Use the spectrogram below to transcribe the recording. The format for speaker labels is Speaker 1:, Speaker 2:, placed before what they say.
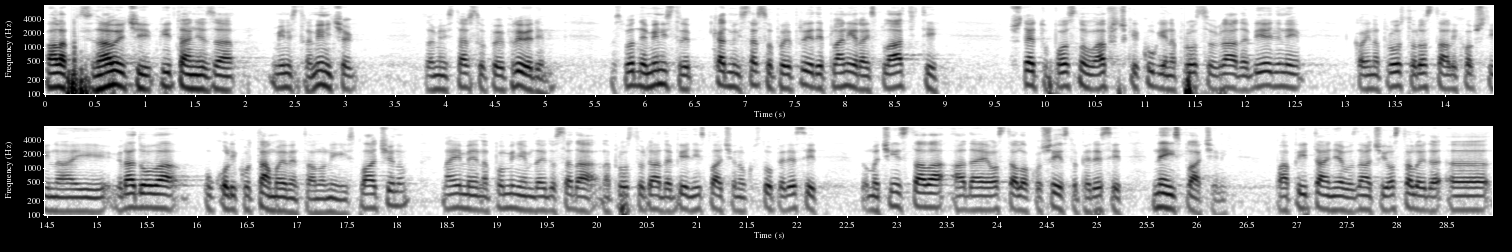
Speaker 1: Hvala predsjedavajući. Pitanje za ministra Minića, za Ministarstvo poljoprivrede. Gospodine ministre, kad Ministarstvo poljoprivrede planira isplatiti štetu po osnovu afričke kuge na prostoru grada Bijeljine, kao i na prostor ostalih opština i gradova, ukoliko tamo eventualno nije isplaćeno. Naime, napominjem da je do sada na prostor grada Bijeljine isplaćeno oko 150 domaćinstava, a da je ostalo oko 650 neisplaćenih. Pa pitanje, evo, znači, ostalo je da, e,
